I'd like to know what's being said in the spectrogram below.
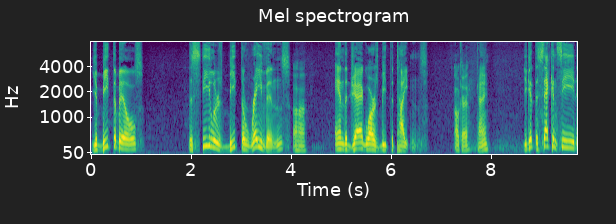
you beat the Bills, the Steelers beat the Ravens, Uh huh. and the Jaguars beat the Titans. Okay. Okay. You get the second seed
